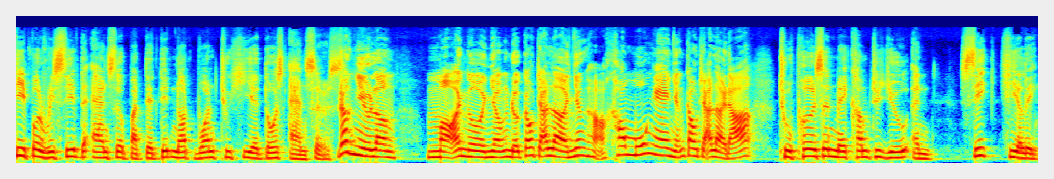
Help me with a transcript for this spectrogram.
people receive the answer, but they did not want to hear those answers. Rất nhiều lần mọi người nhận được câu trả lời nhưng họ không muốn nghe những câu trả lời đó. Two person may come to you and seek healing.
